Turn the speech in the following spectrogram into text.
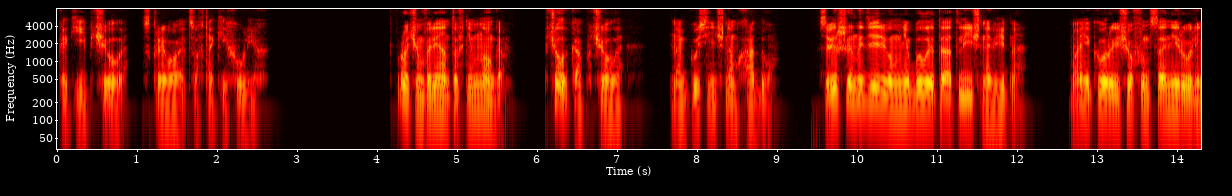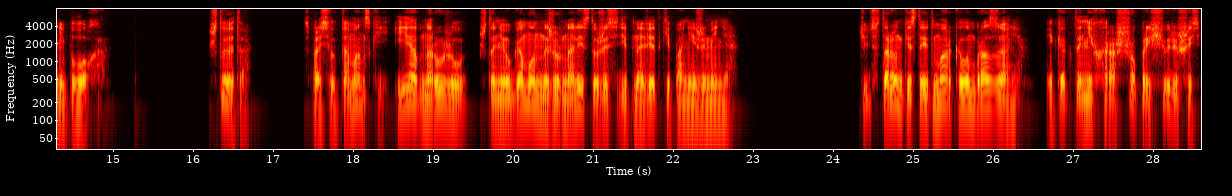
какие пчелы скрываются в таких ульях. Впрочем, вариантов немного. Пчелы как пчелы, на гусеничном ходу. С вершины дерева мне было это отлично видно. Мои коры еще функционировали неплохо. Что это? спросил Таманский, и я обнаружил, что неугомонный журналист уже сидит на ветке пониже меня. Чуть в сторонке стоит Марко Ламбразони и как-то нехорошо прищурившись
